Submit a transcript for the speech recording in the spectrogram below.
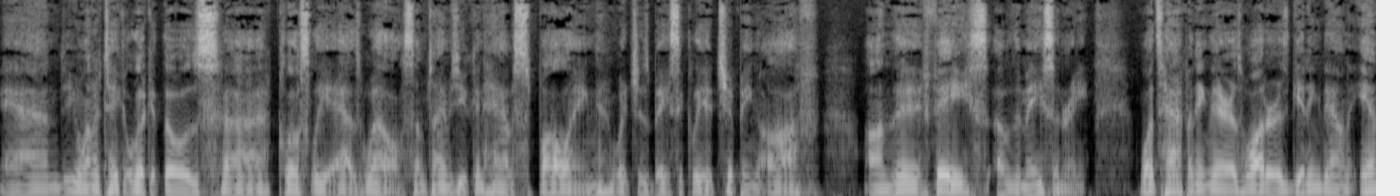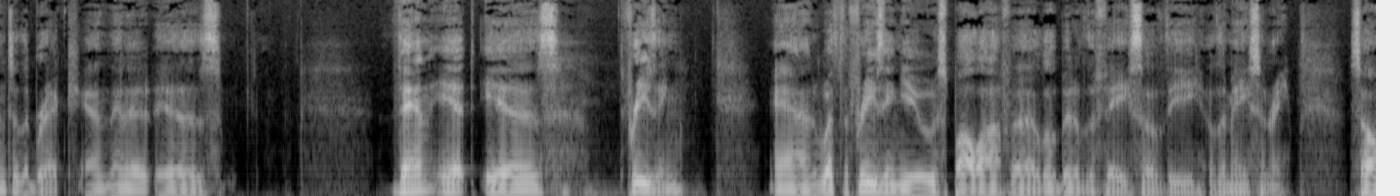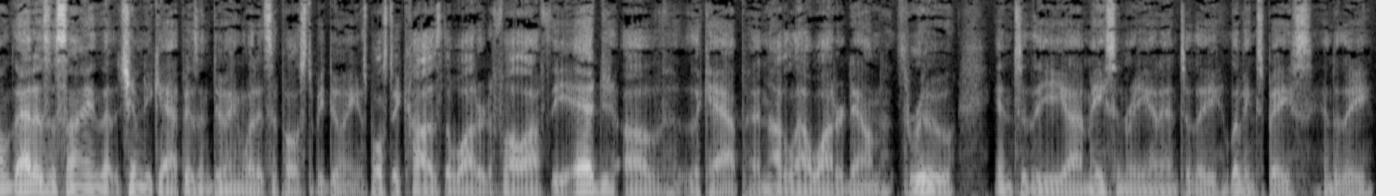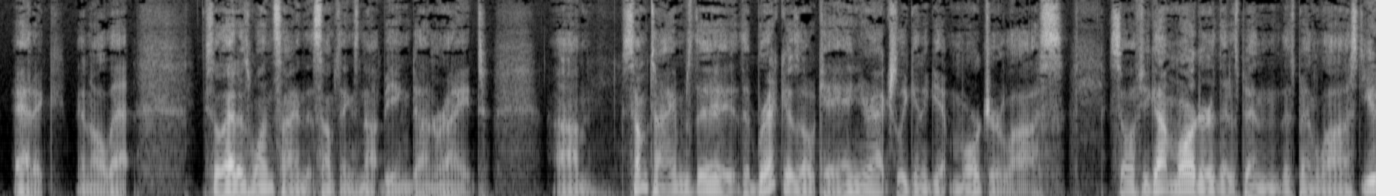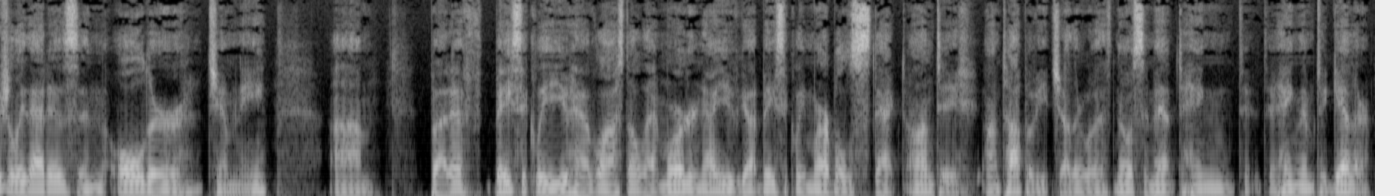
And you want to take a look at those uh, closely as well. Sometimes you can have spalling, which is basically a chipping off on the face of the masonry. What's happening there is water is getting down into the brick, and then it is then it is freezing, and with the freezing, you spall off a little bit of the face of the of the masonry. So that is a sign that the chimney cap isn't doing what it's supposed to be doing. It's supposed to cause the water to fall off the edge of the cap and not allow water down through into the uh, masonry and into the living space, into the attic, and all that. So that is one sign that something's not being done right. Um, sometimes the the brick is okay and you're actually going to get mortar loss. So if you got mortar that has been that's been lost, usually that is an older chimney. Um, but if basically you have lost all that mortar, now you've got basically marbles stacked onto on top of each other with no cement to hang to, to hang them together.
